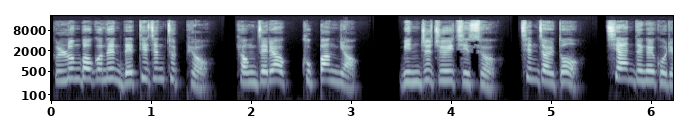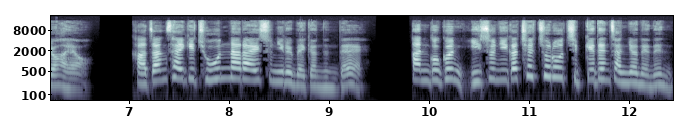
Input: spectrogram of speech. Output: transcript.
블룸버그는 네티즌 투표, 경제력, 국방력, 민주주의 지수, 친절도, 치안 등을 고려하여 가장 살기 좋은 나라의 순위를 매겼는데 한국은 이 순위가 최초로 집계된 작년에는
